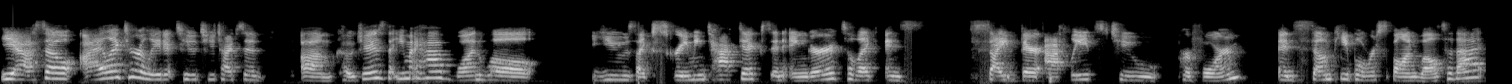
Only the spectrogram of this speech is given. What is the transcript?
Yeah, so I like to relate it to two types of um, coaches that you might have. One will use like screaming tactics and anger to like incite their athletes to perform and some people respond well to that.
